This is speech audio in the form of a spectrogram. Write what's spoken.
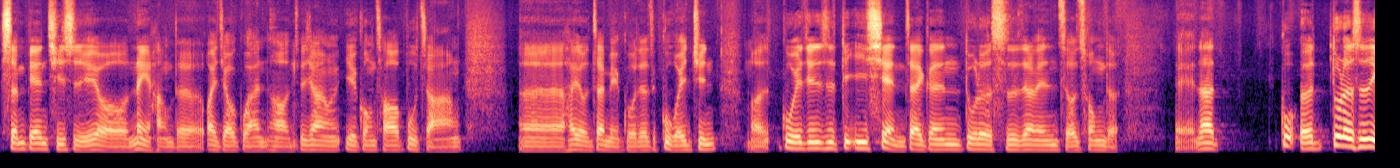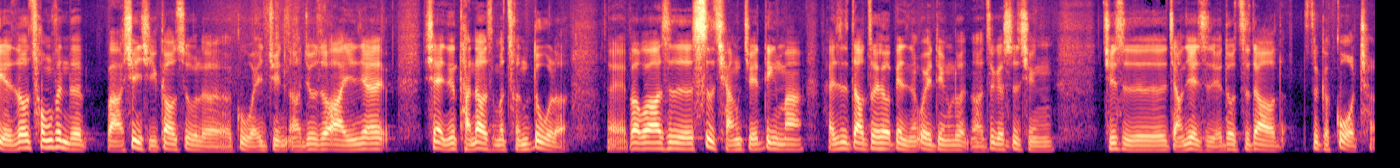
身边其实也有内行的外交官哈，就像叶公超部长，呃，还有在美国的顾维钧，呃，顾维钧是第一线在跟杜勒斯在那边折冲的。哎，那顾呃杜勒斯也都充分的把讯息告诉了顾维钧啊，就是说啊，人家现在已经谈到什么程度了？哎，包括是四强决定吗？还是到最后变成未定论啊？这个事情其实蒋介石也都知道这个过程。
